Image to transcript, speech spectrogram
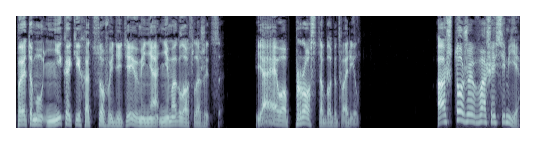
Поэтому никаких отцов и детей у меня не могло сложиться. Я его просто благотворил. А что же в вашей семье?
